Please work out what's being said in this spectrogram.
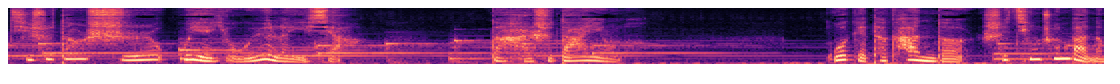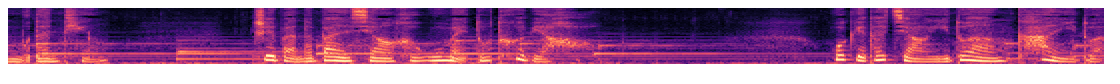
其实当时我也犹豫了一下，但还是答应了。我给他看的是青春版的《牡丹亭》，这版的扮相和舞美都特别好。我给他讲一段，看一段，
